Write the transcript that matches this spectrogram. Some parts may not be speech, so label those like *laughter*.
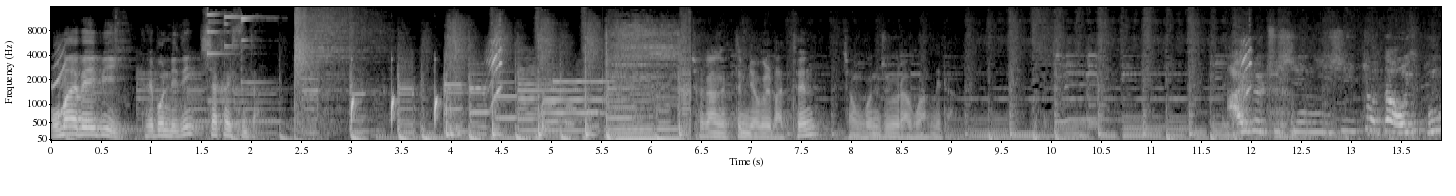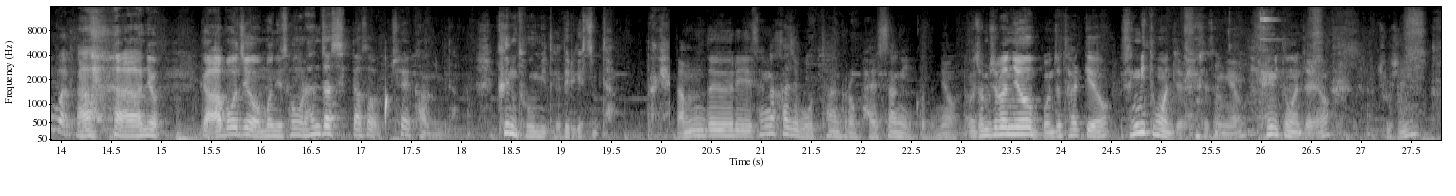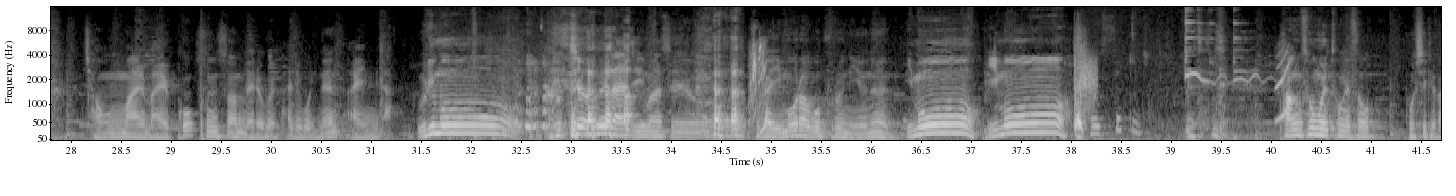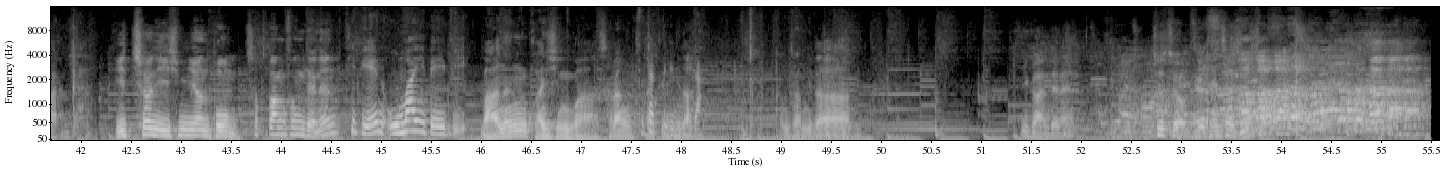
Oh My Baby 대본 reading 시작하겠습니다. 최강 으뜸 역을 맡은 정건주라고 합니다. 아이돌 출신이시죠? 나 어디서 본 것 같아. 아, *laughs* 아니요. 그 아버지 어머니 성을 한 자씩 따서 최강입니다. 큰 도움이 되드리겠습니다. 남들이 생각하지 못한 그런 발상이 있거든요. 어, 잠시만요. 먼저 탈게요. 생리통 환자예요. 죄송해요. 생리통 환자예요. 조심. 정말 맑고 순수한 매력을 가지고 있는 아이입니다. 우리 모 걱정은 하지 마세요. 제가 이모라고 부른 이유는 이모, 이모. 방송을 통해서 보시길 바랍니다. 2020년 봄 첫 방송되는 tvN Oh My Baby 많은 관심과 사랑 부탁드립니다. 부탁드립니다. 감사합니다. 이거 안 되나요? 좋죠. 이거 괜찮죠?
